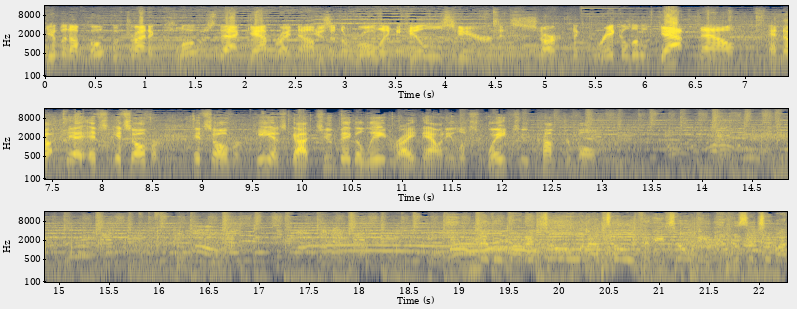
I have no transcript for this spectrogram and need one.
given up hope of trying to close that gap right now. Using the rolling hills here. It's starting to break a little gap now. And no, yeah, it's it's over. It's over. He has got too big a lead right now, and he looks way too comfortable. Never mind a tone when I told Pretty Tony. Listen to my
